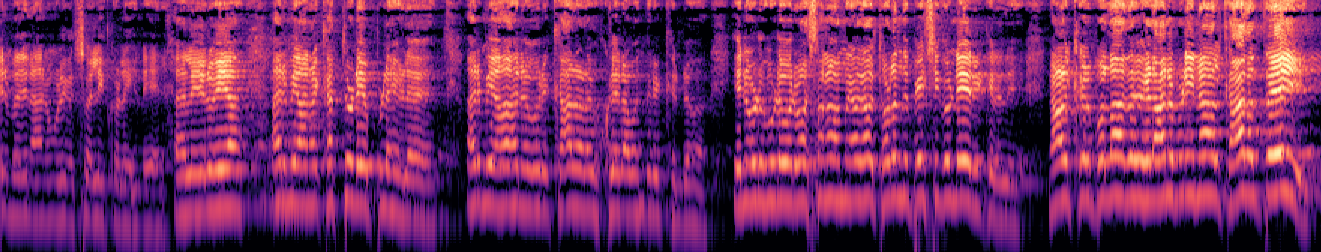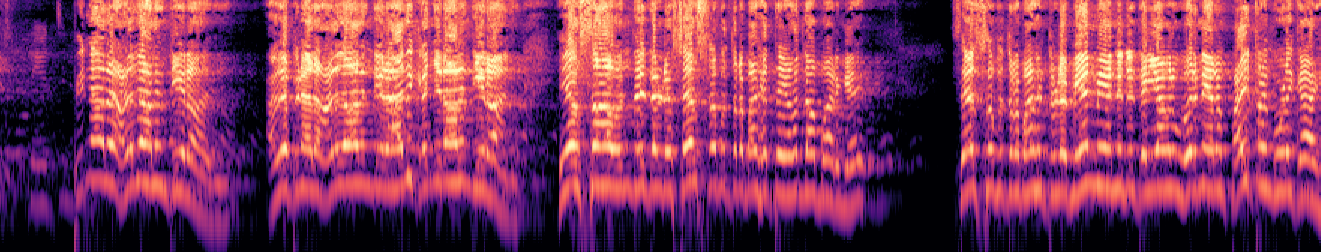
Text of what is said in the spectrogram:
என்பதை நான் உங்களுக்கு சொல்லிக் கொள்கின்றேன். அருமையான கத்துடைய பிள்ளைகளை அருமையான ஒரு கால அளவுக்குள்ள வந்திருக்கின்றோம். என்னோடு கூட ஒரு வசனம் தொடர்ந்து பேசிக்கொண்டே இருக்கிறது. நாட்கள் பொல்லாதவர்களானபடினால் காலத்தை பின்னால அழுதாலும் தீராது. அதை பின்னால அழுதாலும் தீராது கஞ்சினாலும் தீராது. ஏசா வந்து தன்னுடைய சேஷ்டபுத்திர பாகத்தை இழந்தான் பாருங்க. சேஷ்டபுத்திர பாகத்துடைய மேன்மை என்று தெரியாமல் ஒரு நேரம் பயிற்றங்கூழுக்காக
